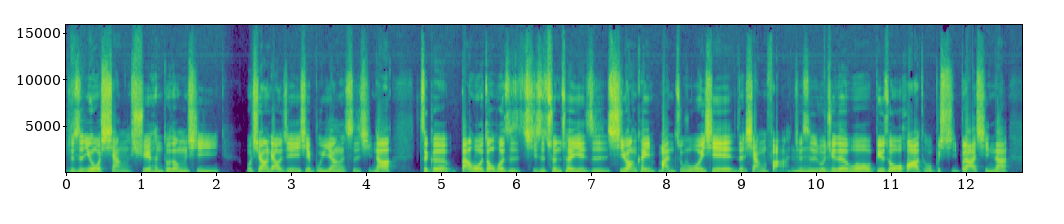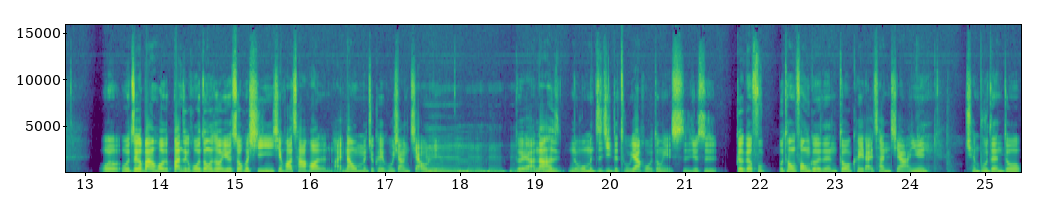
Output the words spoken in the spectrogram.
就是因为我想学很多东西，我希望了解一些不一样的事情。那这个办活动或是其实纯粹也是希望可以满足我一些的想法，就是我觉得我比如说我画图不行不大行，那。我我这个办活办这个活动的时候，有时候会吸引一些画插画的人来，那我们就可以互相交流。嗯嗯嗯，对啊，那我们自己的涂鸦活动也是，就是各个不不同风格的人都可以来参加，因为全部的人都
